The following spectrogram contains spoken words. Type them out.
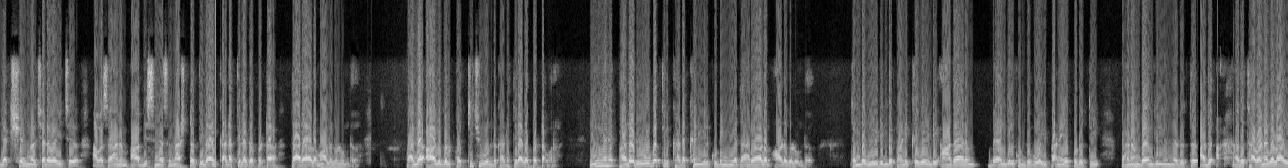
ലക്ഷ്യങ്ങൾ ചെലവഴിച്ച് അവസാനം ആ ബിസിനസ് നഷ്ടത്തിലായി കടത്തിലകപ്പെട്ട ധാരാളം ആളുകളുണ്ട്. പല ആളുകൾ പറ്റിച്ചുകൊണ്ട് കടത്തിലകപ്പെട്ടവർ. ഇങ്ങനെ പല രൂപത്തിൽ കടക്കണിയിൽ കുടുങ്ങിയ ധാരാളം ആളുകളുണ്ട്. തന്റെ വീടിന്റെ പണിക്ക് വേണ്ടി ആധാരം ബാങ്കിൽ കൊണ്ടുപോയി പണയപ്പെടുത്തി പണം ബാങ്കിൽ നിന്നെടുത്ത് അത് അത് തവണകളായി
